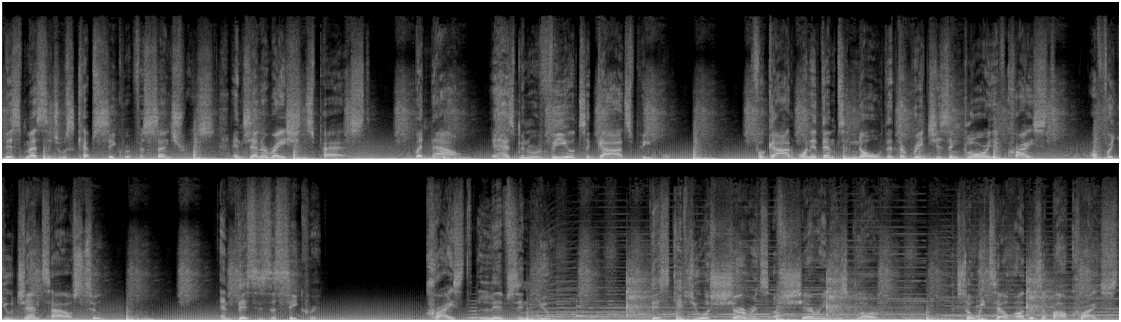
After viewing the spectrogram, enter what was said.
This message was kept secret for centuries and generations past, but now it has been revealed to God's people. For God wanted them to know that the riches and glory of Christ are for you Gentiles too. And this is the secret Christ lives in you. This gives you assurance of sharing his glory. So we tell others about Christ,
